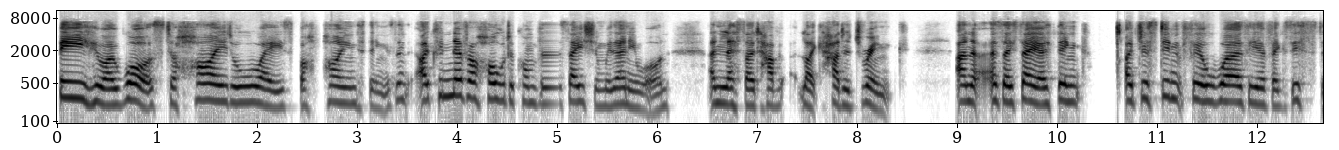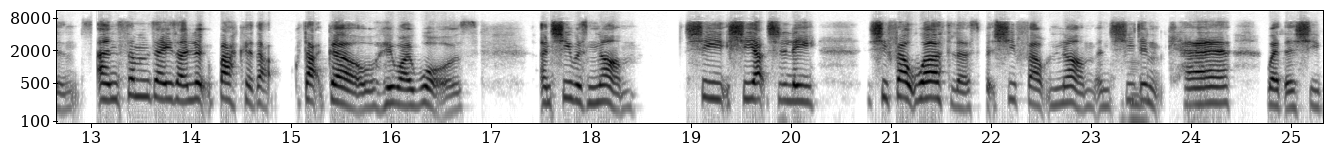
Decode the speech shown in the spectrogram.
be who I was, to hide always behind things. And I could never hold a conversation with anyone unless I'd have like had a drink. And uh, as I say, I think I just didn't feel worthy of existence. And some days I look back at that that girl who I was, and she was numb she she actually she felt worthless but she felt numb and she mm. didn't care whether she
